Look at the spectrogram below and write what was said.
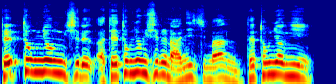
대통령실 에 아, 대통령실은 아니지만 대통령이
